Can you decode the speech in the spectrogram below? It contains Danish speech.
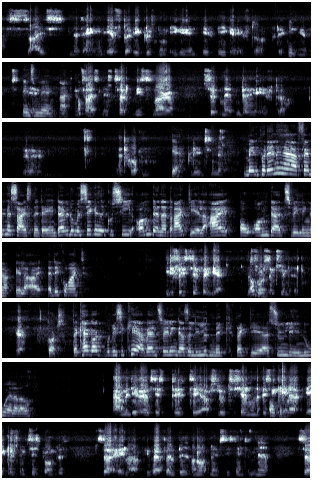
16. dagen efter ægløsningen, ikke, ikke efter bedækningen af. Inseminering, nej. Den Okay. 16. Så vi snakker 17-18 dage efter, øh, Ja. blev insemineret. Men på denne her 15. og 16. dagen, der vil du med sikkerhed kunne sige, om den er drægtig eller ej, og om der er tvillinger eller ej. Er det korrekt? I de fleste tilfælde, ja. Med Okay. stor sandsynlighed. Ja. Godt. Der kan godt risikere at være en tvilling, der er så lille, den ikke rigtig er synlig endnu, eller hvad? ja, men det hører til, det, det er absolut til sjældenhed. Hvis okay. Vi kender ægløsningstidspunktet, så, eller vi i hvert fald ved, hvornår den er sidst insemineret, så,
